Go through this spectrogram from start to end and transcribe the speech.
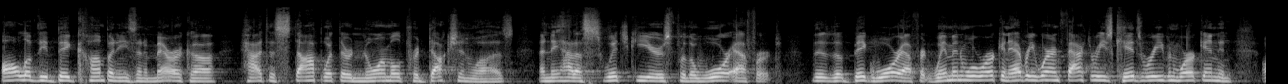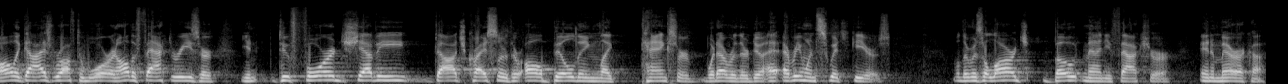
all of the big companies in America had to stop what their normal production was, and they had to switch gears for the war effort. The, the big war effort. Women were working everywhere in factories, kids were even working, and all the guys were off to war, and all the factories are, you do Ford, Chevy, Dodge, Chrysler, they're all building like tanks or whatever they're doing. Everyone switched gears. Well, there was a large boat manufacturer in America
